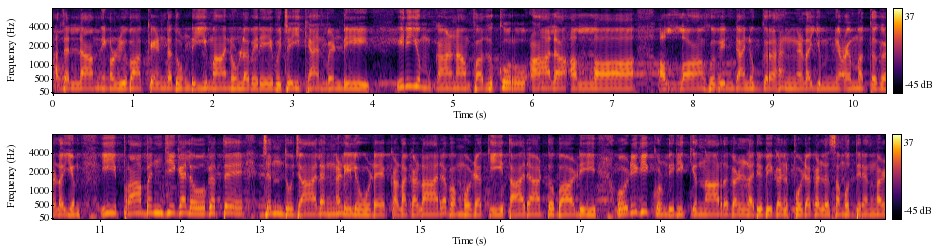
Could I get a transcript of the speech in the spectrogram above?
അതെല്ലാം നിങ്ങൾ ഒഴിവാക്കേണ്ടതുണ്ട്. ഈമാനുള്ളവരെ വിജയിക്കാൻ വേണ്ടി. ഇനിയും കാണാം. ഫതുക്കുറു ആല അല്ലാ അള്ളാഹുവിന്റെ അനുഗ്രഹങ്ങളെയും ഞാമത്തുകളെയും ഈ പ്രാപഞ്ചിക ലോകത്തെ ജന്തുജാലങ്ങളിലൂടെ കളകളാരവം മുഴക്കി താരാട്ടുപാടി ഒഴുകിക്കൊണ്ടിരിക്കുന്ന ആറുകൾ അരുവികൾ പുഴകൾ സമുദ്രങ്ങൾ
